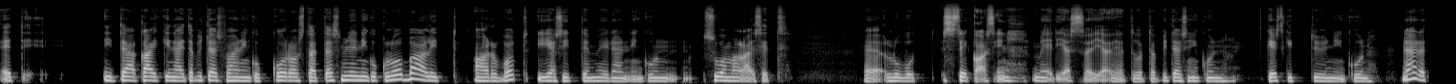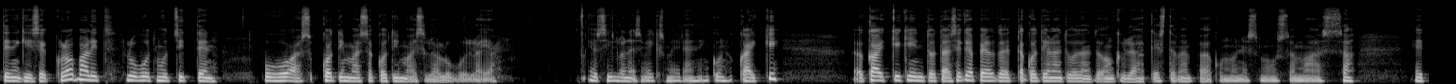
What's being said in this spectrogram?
että niin tämä kaikki näitä pitäisi vähän niin kuin korostaa. Tässä menee niin kuin globaalit arvot ja sitten meidän niin kuin suomalaiset luvut sekaisin mediassa ja, ja tuota, pitäisi niin kuin keskittyä niin kuin, nähdä tietenkin se globaalit luvut, mutta sitten puhua kotimaissa kotimaisilla luvuilla ja, ja silloin esimerkiksi meidän niin kuin kaikki kaikkikin tota, sekä pelto että kotieläintuotanto on kyllä kestävämpää kuin monessa muussa maassa. Et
